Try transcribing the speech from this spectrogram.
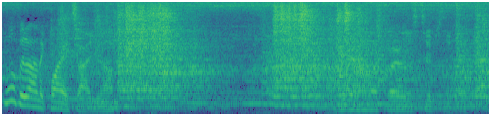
A little bit on the quiet side, you know? Look at how much better those tips look like that.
